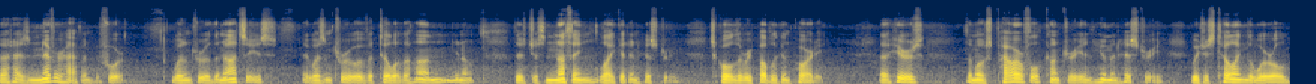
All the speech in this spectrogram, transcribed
That has never happened before. It wasn't true of the Nazis. It wasn't true of Attila the Hun. You know, there's just nothing like it in history. It's called the Republican Party. Uh, here's the most powerful country in human history, which is telling the world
